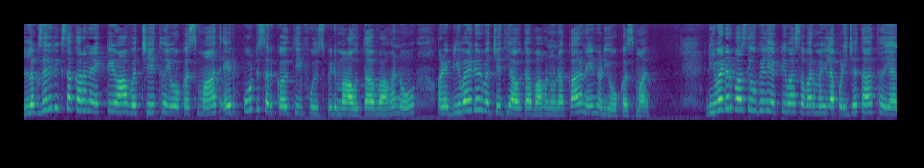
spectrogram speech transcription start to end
લક્ઝરી રિક્ષા કાર અને એક્ટિવા વચ્ચે થયો અકસ્માત. એરપોર્ટ સર્કલથી ફૂલ સ્પીડમાં આવતા વાહનો અને ડિવાઈડર વચ્ચેથી આવતા વાહનોના કારણે નડ્યો અકસ્માત. ડિવાઈડર પાસે ઊભેલી એક્ટિવા સવાર મહિલા પડી જતા થયા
